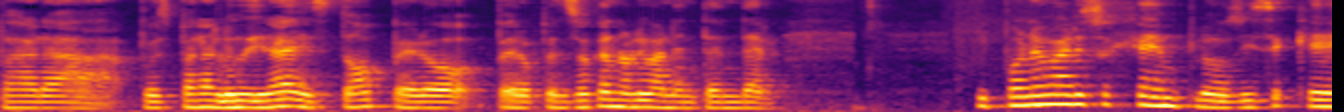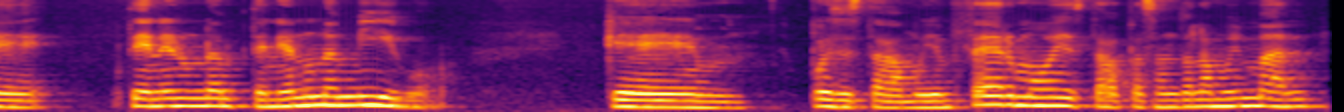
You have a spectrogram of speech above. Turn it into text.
para, pues, para aludir a esto, pero, pero pensó que no lo iban a entender. Y pone varios ejemplos. Dice que tienen una, tenían un amigo que pues estaba muy enfermo y estaba pasándola muy mal.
